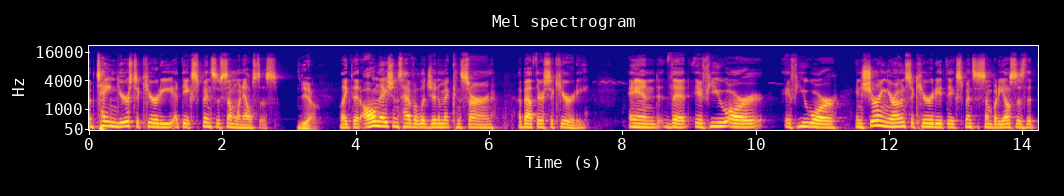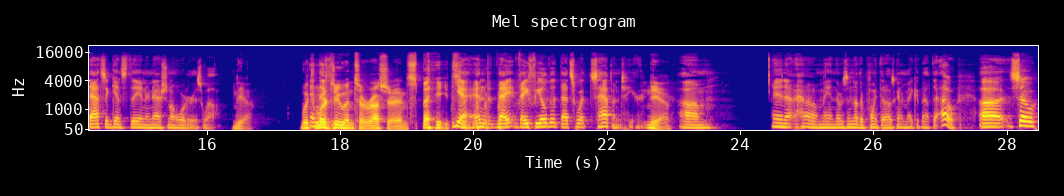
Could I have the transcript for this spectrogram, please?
obtain your security at the expense of someone else's. Yeah. Like that, all nations have a legitimate concern about their security, and that if you are if you are ensuring your own security at the expense of somebody else's, that that's against the international order as well. Yeah. Which And we're f- doing to Russia in spades. Yeah, and they they feel that that's what's happened here. Yeah. Um, and uh, oh man, there was another point that I was going to make about that. Oh, uh, so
